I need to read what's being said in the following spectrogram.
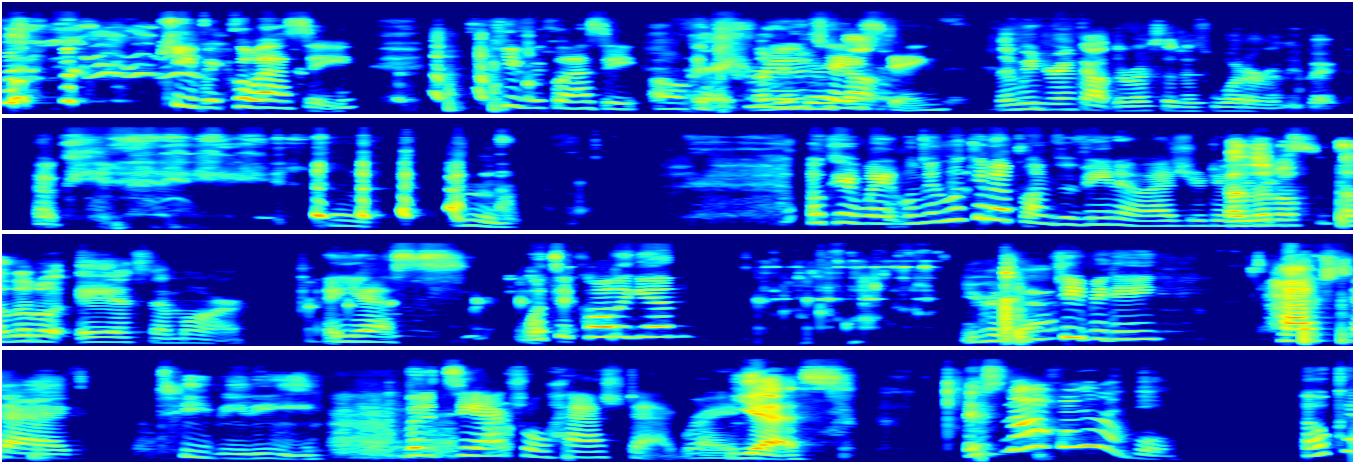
Keep it classy. Keep it classy. Okay. A true let tasting. Out, let me drink out the rest of this water really quick. Okay. mm. Mm. Okay, wait. Let me look it up on Vivino as you're doing a little this. a little ASMR. Uh, yes. What's it called again? You heard that? TBD. Hashtag TBD. But it's the actual hashtag, right? Yes. It's not horrible. Okay.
